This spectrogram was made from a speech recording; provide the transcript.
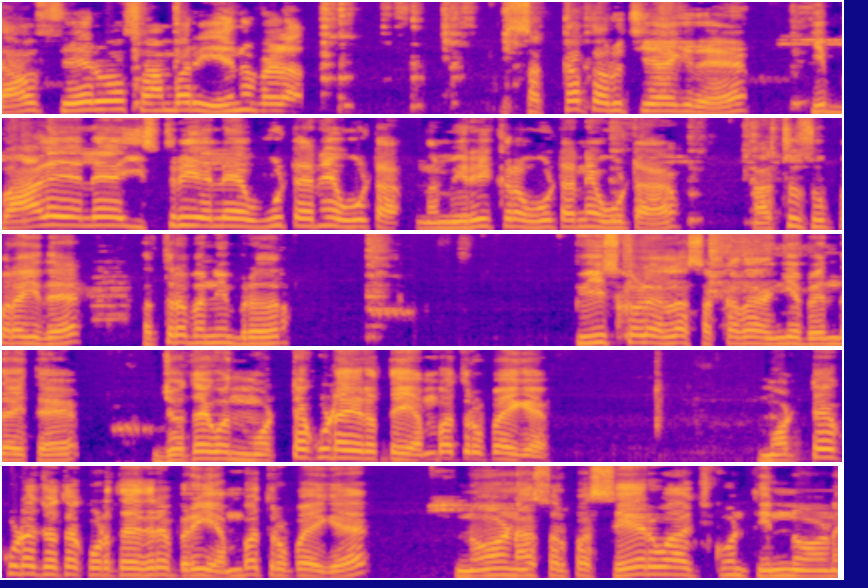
ಯಾವ ಸೇರುವ ಸಾಂಬಾರು ಏನು ಬೇಡ. ಸಖತ್ ರುಚಿಯಾಗಿದೆ. ಈ ಬಾಳೆ ಎಲೆ, ಇಸ್ತ್ರಿ ಎಲೆ ಊಟನೇ ಊಟ. ನಮ್ಮ ಹಿರಿಯಕರ ಊಟನೇ ಊಟ. ಅಷ್ಟು ಸೂಪರ್ ಆಗಿದೆ. ಹತ್ರ ಬನ್ನಿ ಬ್ರದರ್ ಪೀಸ್ಗಳೆಲ್ಲ ಸಕ್ಕತ್ತಾಗಿ ಹಂಗೆ ಬೆಂದೈತೆ. ಜೊತೆಗೆ ಒಂದು ಮೊಟ್ಟೆ ಕೂಡ ಇರುತ್ತೆ ಎಂಬತ್ತು ರೂಪಾಯಿಗೆ. ಮೊಟ್ಟೆ ಕೂಡ ಜೊತೆ ಕೊಡ್ತಾ ಇದ್ರೆ ಬರೀ ಎಂಬತ್ತು ರೂಪಾಯಿಗೆ. ನೋಡೋಣ, ಸ್ವಲ್ಪ ಸೇರುವ ಹಚ್ಕೊಂಡು ತಿನ್ನೋಣ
